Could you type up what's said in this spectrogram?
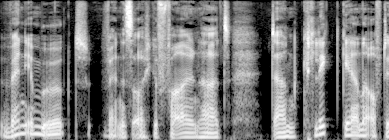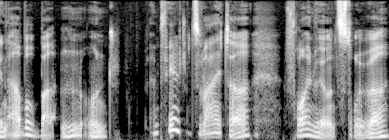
Wenn ihr mögt, wenn es euch gefallen hat, dann klickt gerne auf den Abo-Button und empfehlt uns weiter. Freuen wir uns drüber.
